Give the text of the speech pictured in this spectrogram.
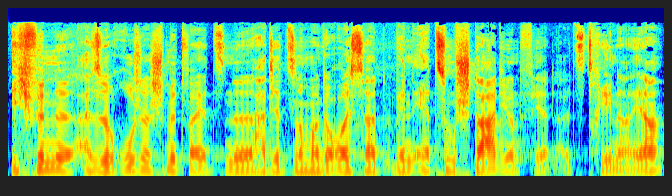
Ich finde, also Roger Schmidt war jetzt eine, hat jetzt nochmal geäußert, wenn er zum Stadion fährt als Trainer, ja,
